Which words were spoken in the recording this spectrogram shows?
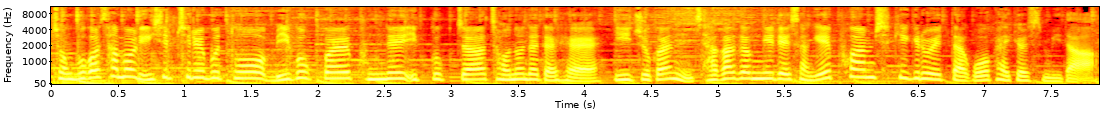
정부가 3월 27일부터 미국발 국내 입국자 전원에 대해 2주간 자가격리 대상에 포함시키기로 했다고 밝혔습니다.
